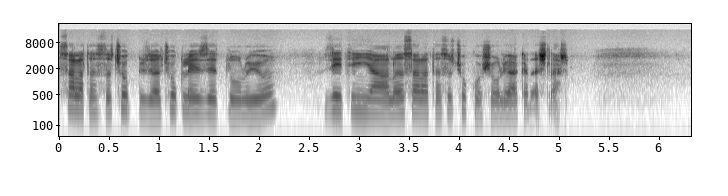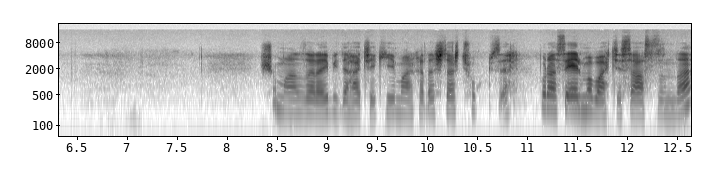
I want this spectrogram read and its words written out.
Salatası da çok güzel, çok lezzetli oluyor. Zeytinyağlı salatası çok hoş oluyor arkadaşlar. Şu manzarayı bir daha çekeyim arkadaşlar. Çok güzel. Burası elma bahçesi aslında.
